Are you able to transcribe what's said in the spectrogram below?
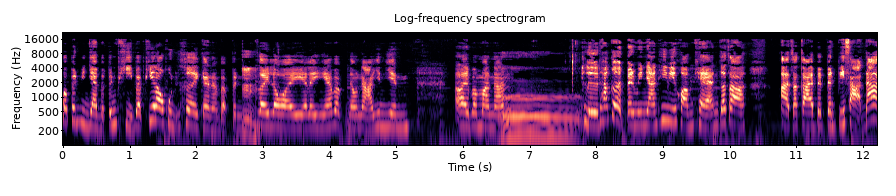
ก็เป็นวิญญาณแบบเป็นผีแบบที่เราคุ้นเคยกันอะแบบเป็นอืมลอยๆอะไรเงี้ยแบบหนาวๆเย็นๆอะไรประมาณนั้นโอ้หรือถ้าเกิดเป็นวิญญาณที่มีความแค้นก็จะอาจจะกลายไปเป็นปีศาจได้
